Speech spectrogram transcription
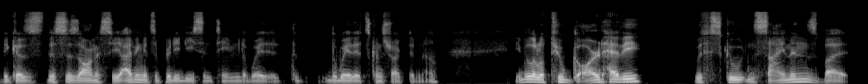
because this is honestly, I think it's a pretty decent team the way the, the way that it's constructed now. Maybe a little too guard heavy with Scoot and Simons, but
